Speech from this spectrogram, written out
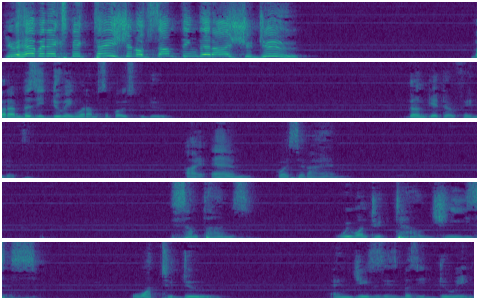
You have an expectation of something that I should do. But I'm busy doing what I'm supposed to do. Don't get offended. I am who I said I am. Sometimes we want to tell Jesus what to do, and Jesus is busy doing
